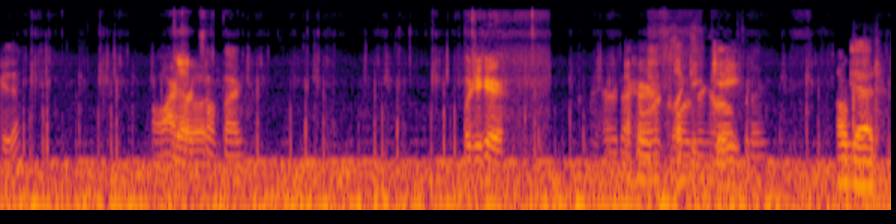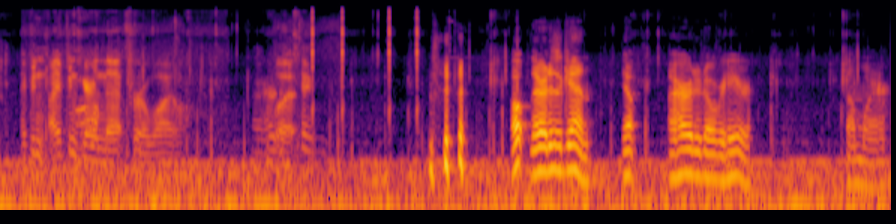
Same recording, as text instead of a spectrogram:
hear that? Oh, I No. heard something. What'd you hear? I heard a I heard, like, a closing gate. opening. Oh, good. I've been I've been hearing that for a while. I heard What? a ting. oh, there it is again. Yep, I heard it over here. Somewhere.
